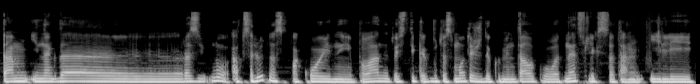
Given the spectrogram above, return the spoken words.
Там иногда э, разви- ну, абсолютно спокойные планы. То есть ты как будто смотришь документалку от Netflix там, или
